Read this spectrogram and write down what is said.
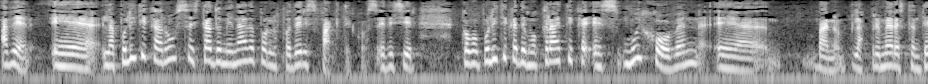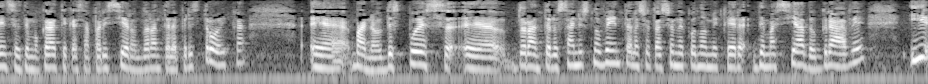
A ver, eh, la política rusa está dominada por los poderes fácticos, es decir, como política democrática es muy joven, eh, bueno, las primeras tendencias democráticas aparecieron durante la perestroika, eh, bueno, después, eh, durante los años 90, la situación económica era demasiado grave y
